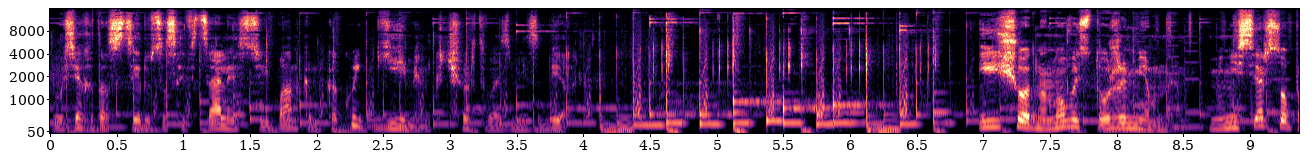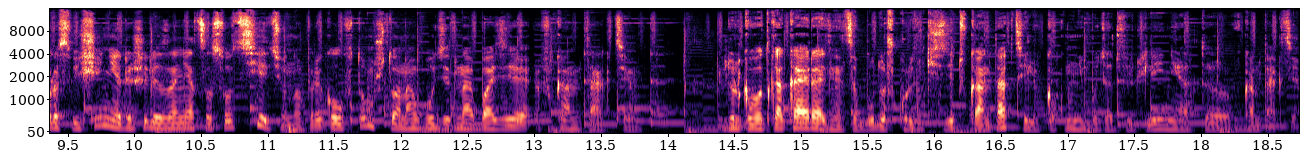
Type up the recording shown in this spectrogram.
И у всех это ассоциируется с официальностью и банком. Какой гейминг, черт возьми, Сбер? И еще одна новость тоже мемная. Министерство просвещения решили заняться соцсетью, но прикол в том, что она будет на базе ВКонтакте. Только вот какая разница, будут школьники сидеть ВКонтакте или в каком-нибудь ответвлении от э, ВКонтакте.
